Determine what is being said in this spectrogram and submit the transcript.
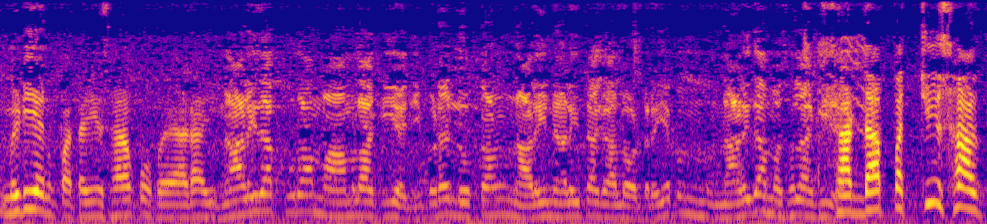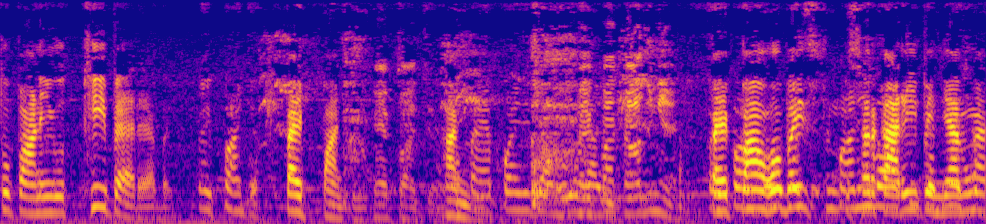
ਮੀਡੀਆ ਨੂੰ ਪਤਾ ਜੀ ਸਾਰਾ ਕੁਝ ਹੋਇਆ ਜੀ। ਨਾਲੀ ਦਾ ਪੂਰਾ ਮਾਮਲਾ ਕੀ ਹੈ ਜੀ? ਬੜੇ ਲੋਕਾਂ ਨੂੰ ਨਾਲੀ ਨਾਲੀ ਤਾਂ ਗੱਲ ਉੱਡ ਰਹੀ ਹੈ ਪਰ ਨਾਲੀ ਦਾ ਮਸਲਾ ਕੀ ਹੈ? ਸਾਡਾ 25 ਸਾਲ ਤੋਂ ਪਾਣੀ ਉੱਥੇ ਹੀ ਪੈ ਰਿਹਾ ਬਾਈ। ਪਾਈਪਾਂ 'ਚ। ਪਾਈਪਾਂ 'ਚ। ਪੈਪਾਂ ਚ। ਹਾਂਜੀ। ਪੈਪਾਂ ਕਾਹਦੀਆਂ? ਪਾਈਪਾਂ ਉਹ ਬਈ ਸਰਕਾਰੀ ਪਈਆਂ ਵੀਆਂ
